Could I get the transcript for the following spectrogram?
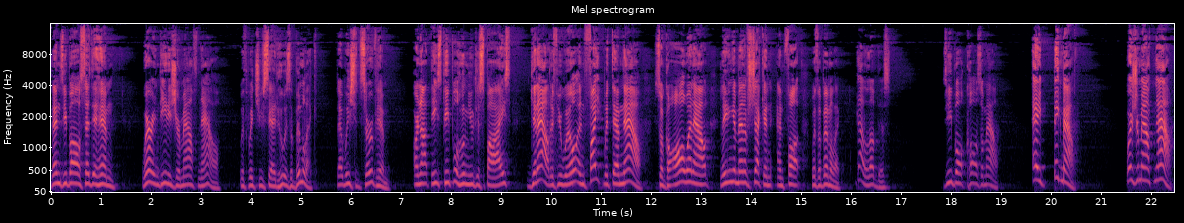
Then Zebul said to him, Where indeed is your mouth now, with which you said, Who is Abimelech, that we should serve him? Are not these people whom you despise? Get out, if you will, and fight with them now. So Gaal went out, leading the men of Shechem, and fought with Abimelech. Gotta love this. Zebul calls him out. Hey, big mouth, where's your mouth now?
